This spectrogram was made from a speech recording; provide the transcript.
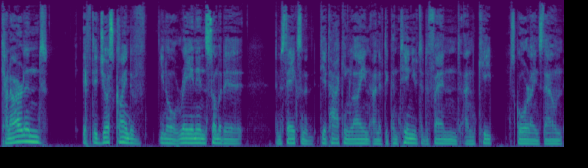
can Ireland, if they just kind of you know rein in some of the the mistakes in the, attacking line, and if they continue to defend and keep score lines down,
